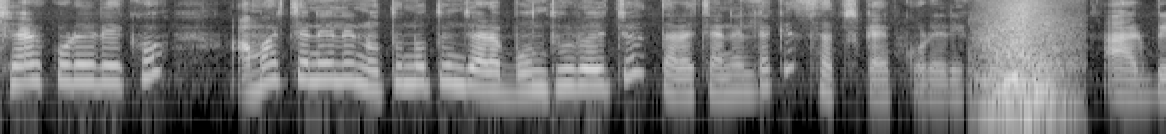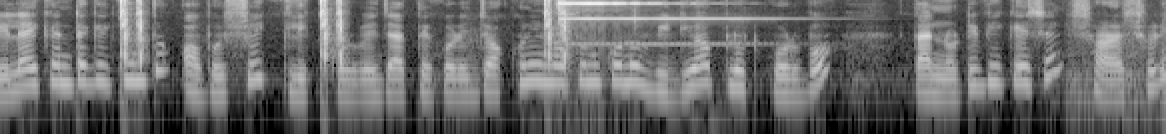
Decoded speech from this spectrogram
শেয়ার করে রেখো। আমার চ্যানেলে নতুন নতুন যারা বন্ধু রয়েছে, তারা চ্যানেলটাকে সাবস্ক্রাইব করে রেখো। আর বেল আইকনটাকে কিন্তু অবশ্যই ক্লিক করবে, যাতে করে যখনই নতুন কোনো ভিডিও আপলোড করব, তার নোটিফিকেশন সরাসরি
